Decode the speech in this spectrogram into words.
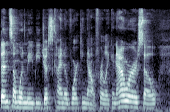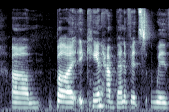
than someone maybe just kind of working out for like an hour or so um, but it can have benefits with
